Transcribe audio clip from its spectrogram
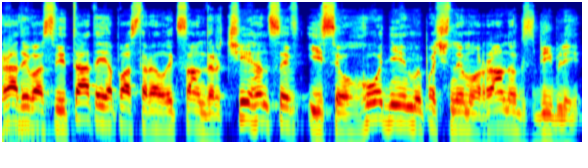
Радий вас вітати. Я пастор Олександр Чиганцев, і сьогодні ми почнемо ранок з Біблії.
